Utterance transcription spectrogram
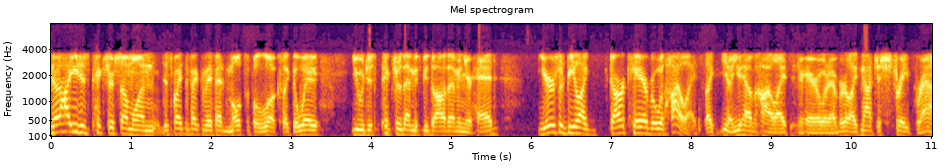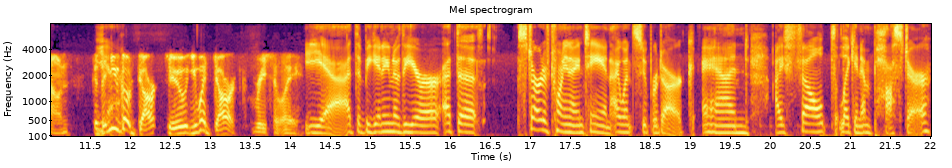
You know how you just picture someone, despite the fact that they've had multiple looks, like the way you would just picture them if you thought of them in your head. Yours would be like dark hair, but with highlights. Like you know, you have highlights in your hair or whatever. Like not just straight brown. Because then you go dark too. You went dark recently. Yeah, at the beginning of the year, at the start of 2019, I went super dark and I felt like an imposter.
